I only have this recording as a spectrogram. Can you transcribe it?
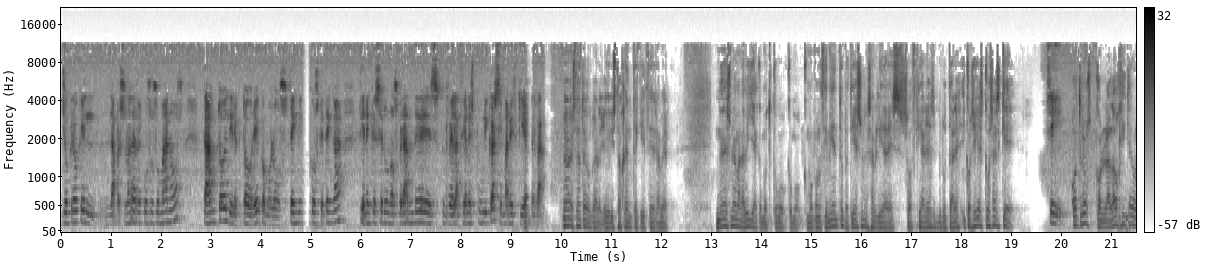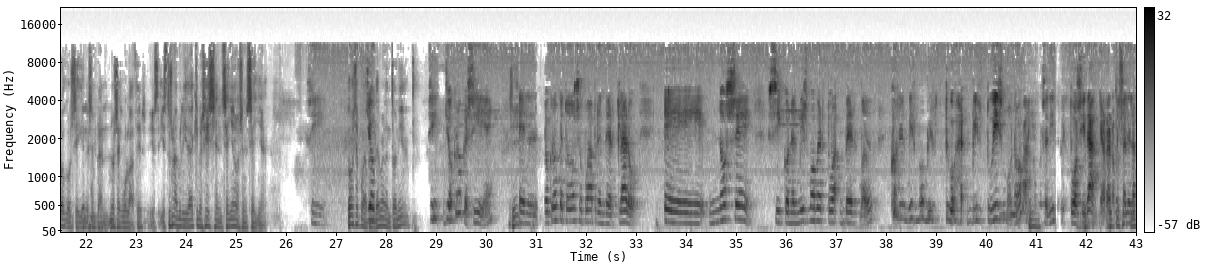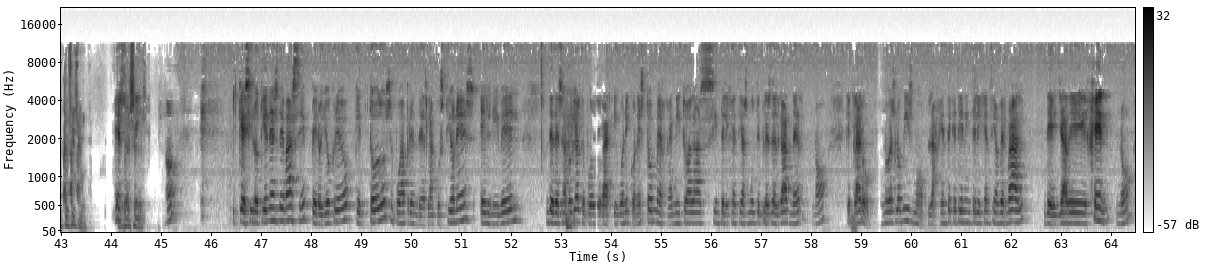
yo creo que la persona de recursos humanos, tanto el director ¿eh? como los técnicos que tenga, tienen que ser unos grandes relaciones públicas y mano izquierda. No, esto lo tengo claro. Yo he visto gente que dice, a ver, no es una maravilla como, como, como, como conocimiento, pero tienes unas habilidades sociales brutales y consigues cosas que sí. otros con la lógica no lo consiguen. Es en plan, no sé cómo lo haces. Y esto es una habilidad que no sé si se enseña o no se enseña. Sí. ¿Cómo se puede aprender, María Antonia? Sí, yo creo que sí, ¿eh? yo creo que todo se puede aprender, claro. Eh, no sé si con el mismo virtua, con el mismo virtuismo, ¿no? ¿Cómo se dice? Virtuosidad, que ahora no me sale la palabra. Eso sí, ¿no? Que si lo tienes de base, pero yo creo que todo se puede aprender. La cuestión es el nivel de desarrollo al que puedes llegar. Y bueno, y con esto me remito a las inteligencias múltiples del Gardner, ¿no? Que claro, no es lo mismo la gente que tiene inteligencia verbal, de ya de gen, ¿no?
